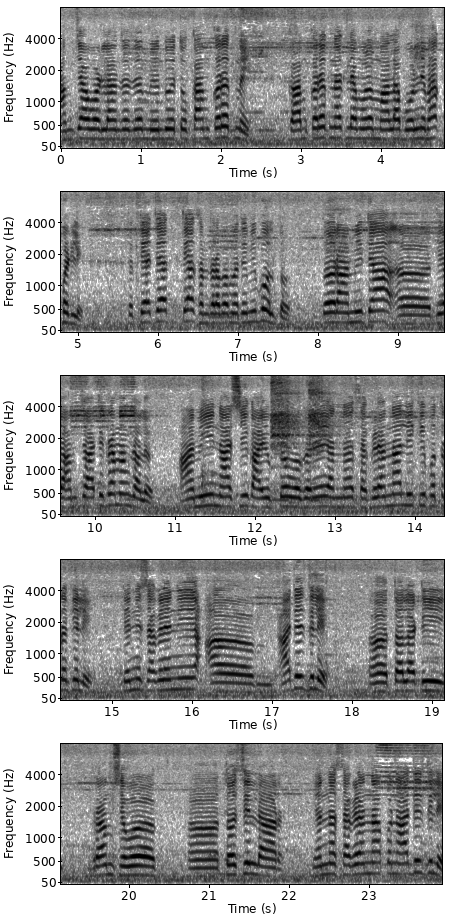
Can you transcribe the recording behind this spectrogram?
आमच्या वडिलांचा जो मेंदू आहे तो काम करत नाही. काम करत नसल्यामुळं मला बोलणे भाग पडले. तर त्याच्या त्या संदर्भामध्ये मी बोलतो. तर आम्ही त्या जे आमचं अतिक्रमण झालं आम्ही नाशिक आयुक्त वगैरे यांना सगळ्यांना लेखी पत्र केले. त्यांनी सगळ्यांनी आदेश दिले. तलाठी ग्रामसेवक तहसीलदार यांना सगळ्यांना आपण आदेश दिले.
